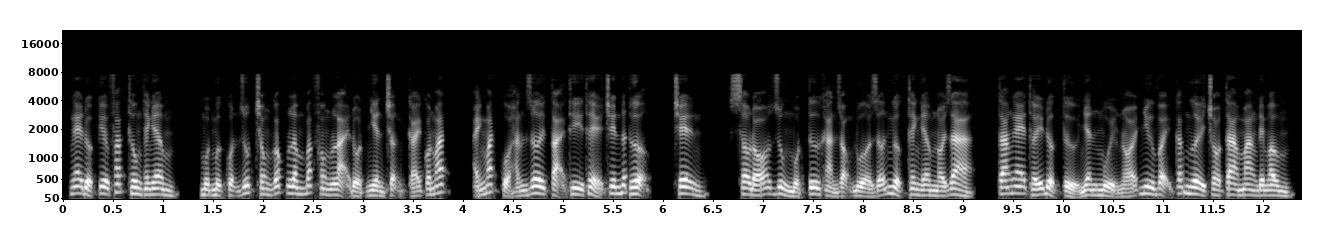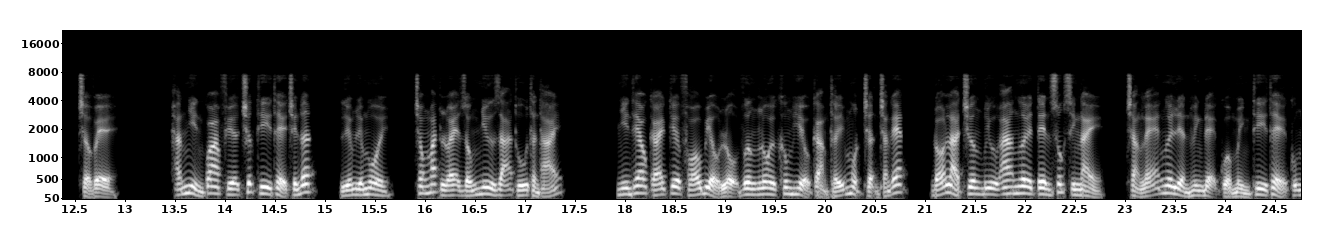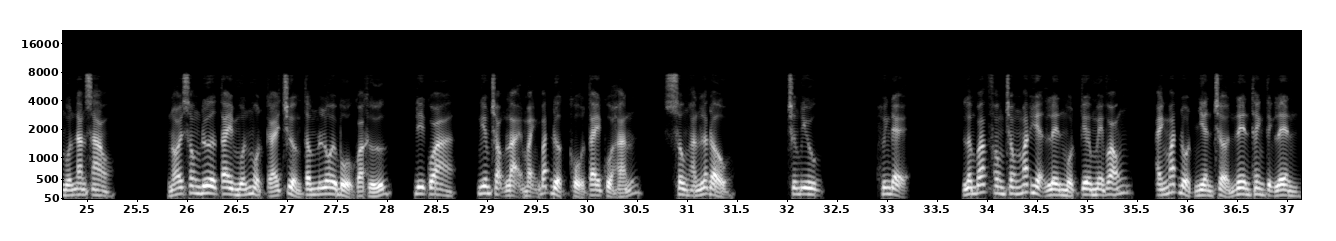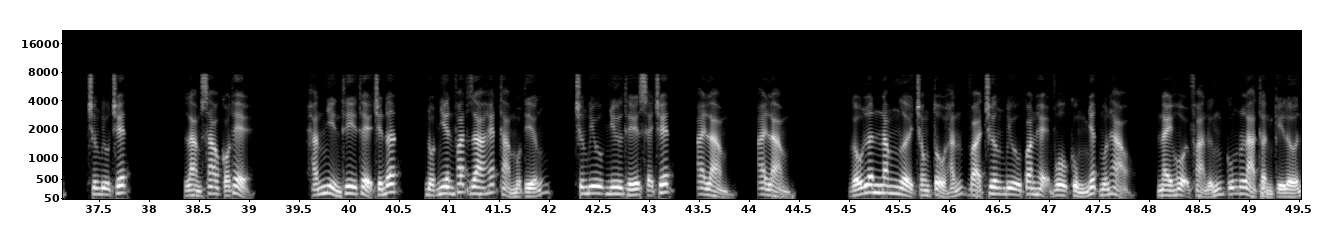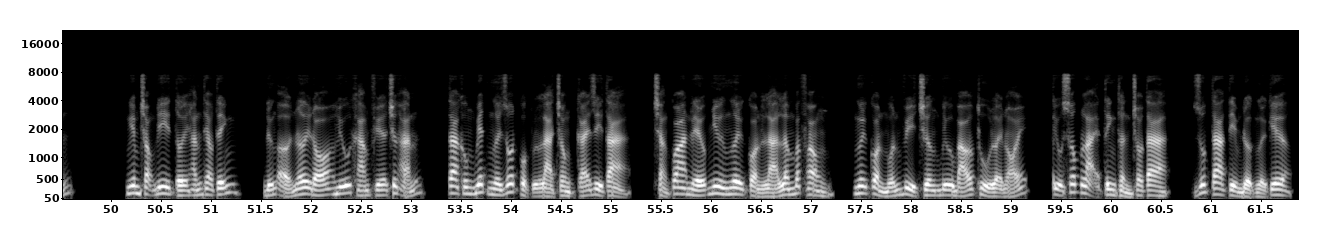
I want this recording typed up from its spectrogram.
Nghe được kia phát thông thanh âm, một mực quận rút trong góc lâm bắc phong lại đột nhiên trận cái con mắt, ánh mắt của hắn rơi tại thi thể trên đất thượng, trên, sau đó dùng một tư khản giọng đùa dỡn ngược thanh âm nói ra, ta nghe thấy được tử nhân mùi nói như vậy các ngươi cho ta mang đêm âm, trở về. Hắn nhìn qua phía trước thi thể trên đất, liếm liếm môi, trong mắt lóe giống như dã thú thần thái. Nhìn theo cái kia phó biểu lộ vương lôi không hiểu cảm thấy một trận chán ghét, đó là trương bưu a, ngươi tên x sinh này, chẳng lẽ ngươi liền huynh đệ của mình thi thể cũng muốn ăn sao? Nói xong đưa tay muốn một cái trưởng tâm lôi bổ quá khứ, đi qua, nghiêm trọng lại mạnh bắt được cổ tay của hắn, xông hắn lắc đầu. Trương lưu huynh đệ. Lâm bác phong trong mắt hiện lên một tia mê võng, ánh mắt đột nhiên trở nên thanh tịnh lên, trương lưu chết. Làm sao có thể? Hắn nhìn thi thể trên đất, đột nhiên phát ra hét thảm một tiếng, trương lưu như thế sẽ chết, ai làm ai làm? Gấu lân năm người trong tổ hắn và trương lưu quan hệ vô cùng nhất muốn hảo, này hội phản ứng cũng là thần kỳ lớn. Nghiêm trọng đi tới hắn theo tĩnh, đứng ở nơi đó hữu khám phía trước hắn, ta không biết ngươi rốt cuộc là trong cái gì ta chẳng qua nếu như ngươi còn là lâm bắc phong, ngươi còn muốn vì trương biêu báo thù lời nói tự sốc lại tinh thần cho ta, giúp ta tìm được người kia.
